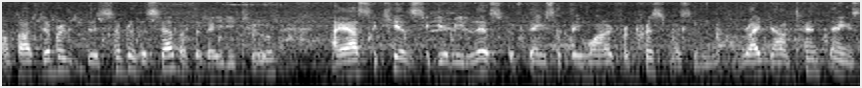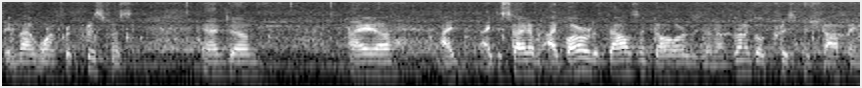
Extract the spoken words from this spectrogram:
about December, the 7th of 82, I asked the kids to give me lists of things that they wanted for Christmas and write down 10 things they might want for Christmas. And um, I, uh, I, I decided I borrowed $1,000 and I'm going to go Christmas shopping.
